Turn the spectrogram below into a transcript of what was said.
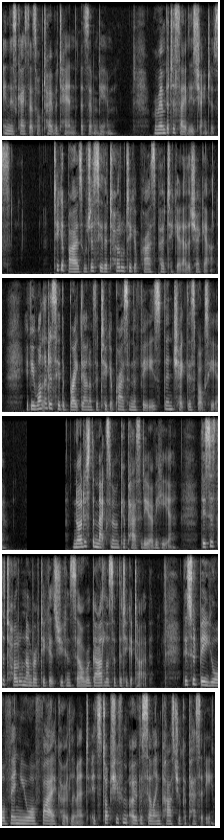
in this case that's October 10th at 7 pm. Remember to save these changes. Ticket buyers will just see the total ticket price per ticket at the checkout. If you want them to see the breakdown of the ticket price and the fees, then check this box here. Notice the maximum capacity over here. This is the total number of tickets you can sell regardless of the ticket type. This would be your venue or fire code limit. It stops you from overselling past your capacity.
